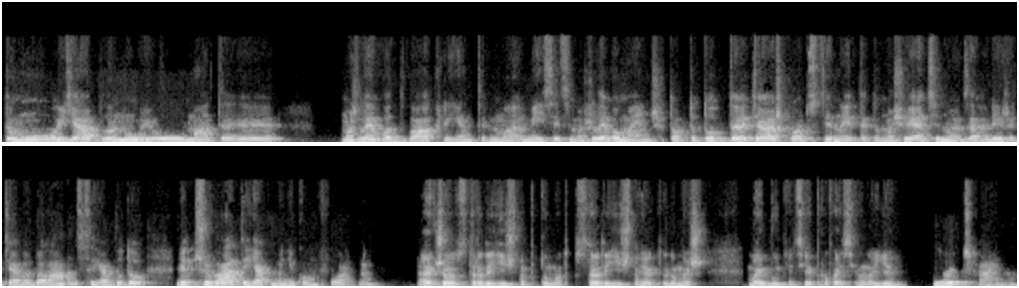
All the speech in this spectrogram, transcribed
Тому я планую мати, можливо, два клієнти в місяць, можливо, менше. Тобто тут е, тяжко оцінити, тому що я ціную взагалі життєвий баланс, і я буду відчувати, як мені комфортно. А якщо стратегічно подумати, стратегічно, як ти думаєш, майбутнє цієї професії воно є? Звичайно,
